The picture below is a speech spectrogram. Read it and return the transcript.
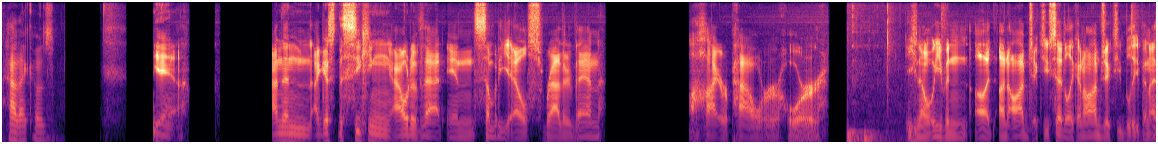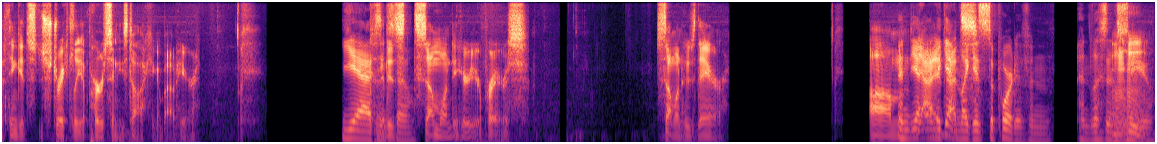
how that goes. Yeah. And then I guess the seeking out of that in somebody else rather than a higher power or you know even a, an object. You said like an object you believe in. I think it's strictly a person he's talking about here Yeah, because it is so. someone to hear your prayers. Someone who's there. Um And yeah, and again, like is supportive and and listens to Mhm. you.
